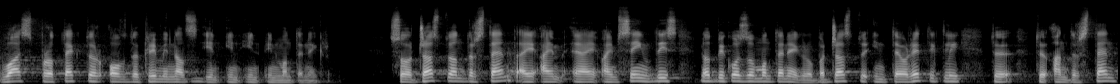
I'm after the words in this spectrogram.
was protector of the criminals in, in, in Montenegro. So just to understand, I, I'm, I, I'm saying this not because of Montenegro, but just to, in theoretically to, to understand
